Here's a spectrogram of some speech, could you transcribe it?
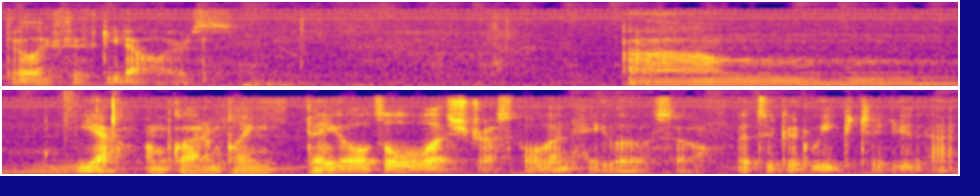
They're like $50. Um, yeah, I'm glad I'm playing Peggle. It's a little less stressful than Halo, so that's a good week to do that.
